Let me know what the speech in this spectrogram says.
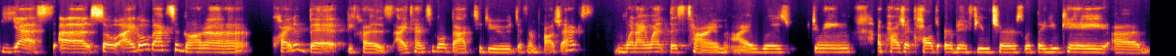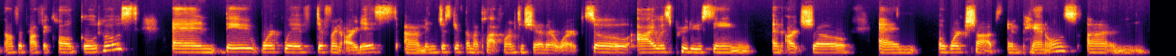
Yes. Uh, so I go back to Ghana quite a bit because I tend to go back to do different projects when I went this time, I was doing a project called Urban Futures with the UK um, non for profit called Gold Host. And they work with different artists um, and just give them a platform to share their work. So I was producing an art show and workshops and panels. Um,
